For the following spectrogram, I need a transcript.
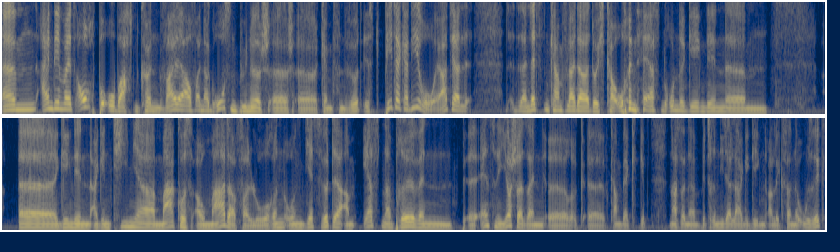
Ähm, einen, den wir jetzt auch beobachten können, weil er auf einer großen Bühne äh, äh, kämpfen wird, ist Peter Kadiro. Er hat ja seinen letzten Kampf leider durch K.O. in der ersten Runde gegen den ähm, äh, gegen den Argentinier Marcos Aumada verloren und jetzt wird er am 1. April, wenn äh, Anthony Joshua sein äh, äh, Comeback gibt, nach seiner bitteren Niederlage gegen Alexander Usyk,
